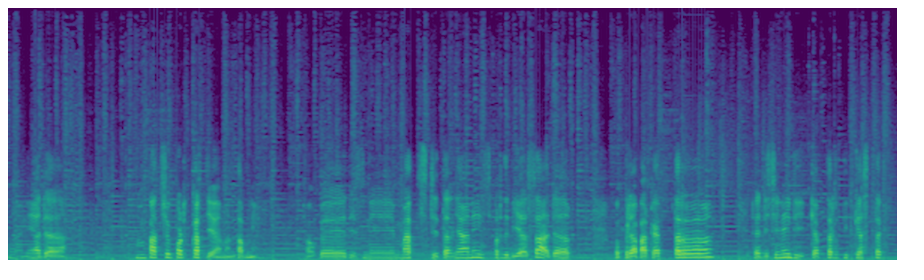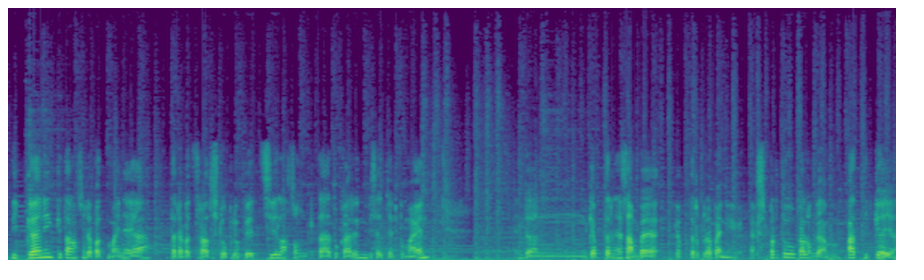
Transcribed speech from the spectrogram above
Nah, ini ada empat support card ya mantap nih. Oke di sini match detailnya nih seperti biasa ada beberapa capter dan di sini di capture 3 stack 3 nih kita langsung dapat pemainnya ya. Kita dapat 120 badge langsung kita tukarin bisa jadi pemain. Dan capturnya sampai capture berapa ini? Expert tuh kalau nggak 4 3 ya.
